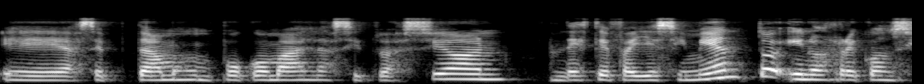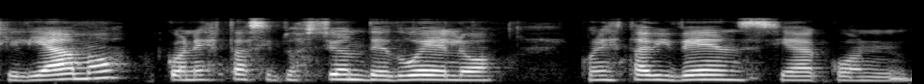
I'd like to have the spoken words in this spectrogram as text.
eh, aceptamos un poco más la situación de este fallecimiento y nos reconciliamos con esta situación de duelo, con esta vivencia, con,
